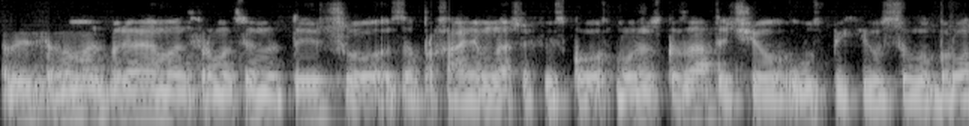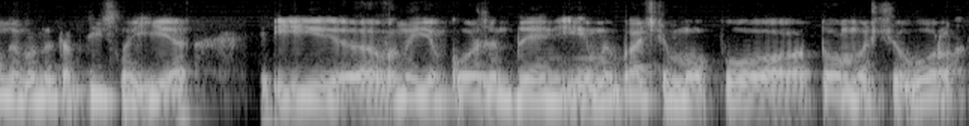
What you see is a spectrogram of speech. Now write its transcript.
Дивіться, ну ми зберігаємо інформаційну тишу за проханням наших військових. Можу сказати, що успіхи у сил оборони вони там дійсно є, і е, вони є кожен день. І ми бачимо по тому, що ворог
